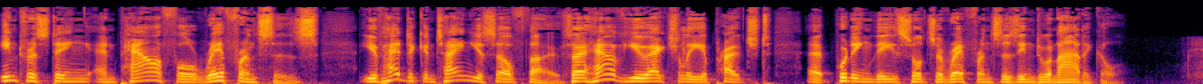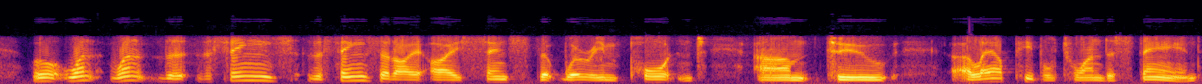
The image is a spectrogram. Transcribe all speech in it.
interesting and powerful references. You've had to contain yourself though. So how have you actually approached uh, putting these sorts of references into an article? Well, one one the, the things the things that I, I sensed that were important um, to allow people to understand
